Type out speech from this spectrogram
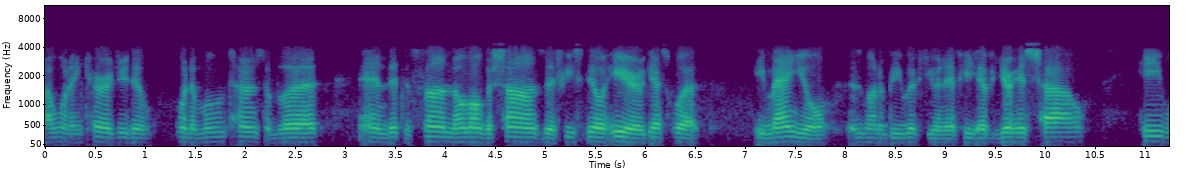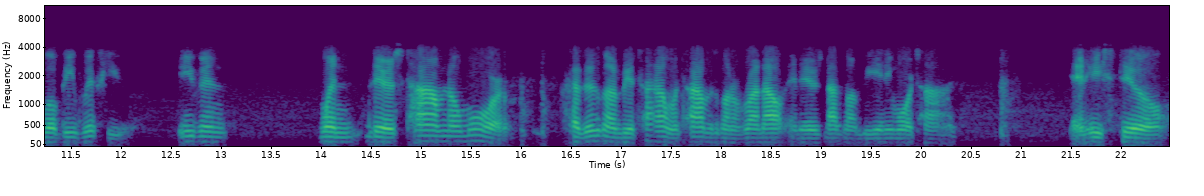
I want to encourage you that when the moon turns to blood and that the sun no longer shines, if you're still here, guess what? Emmanuel is going to be with you, and if he, if you're his child, He will be with you, even when there's time no more. Because there's going to be a time when time is going to run out and there's not going to be any more time. And He's still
